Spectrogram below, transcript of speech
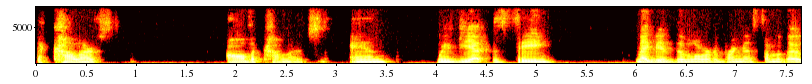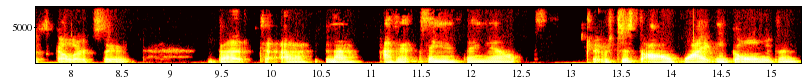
The colors all the colors. And we've yet to see, maybe the Lord will bring us some of those colors soon. But uh, no, I didn't see anything else. It was just all white and gold and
